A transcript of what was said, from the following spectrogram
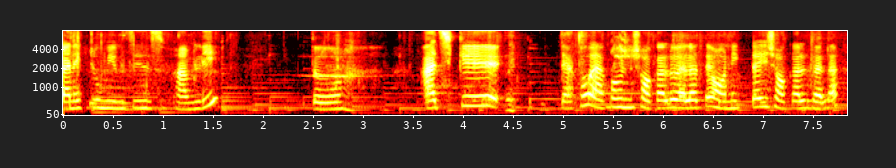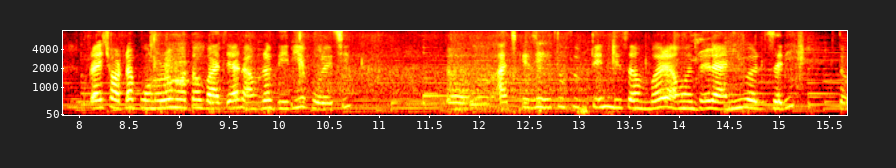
কানেক্ট টু মিউজিস ফ্যামিলি। তো আজকে দেখো, এখন সকালবেলাতে অনেকটাই সকালবেলা, প্রায় ছটা পনেরো মতো বাজে আর আমরা বেরিয়ে পড়েছি। তো আজকে যেহেতু ফিফটিন ডিসেম্বর আমাদের অ্যানিভার্সারি তো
